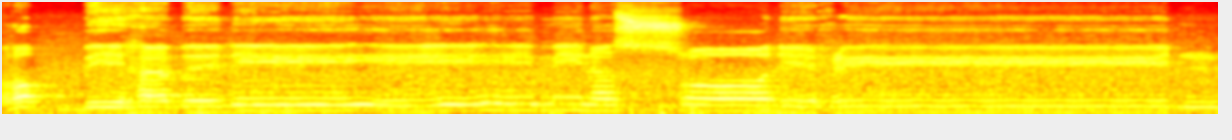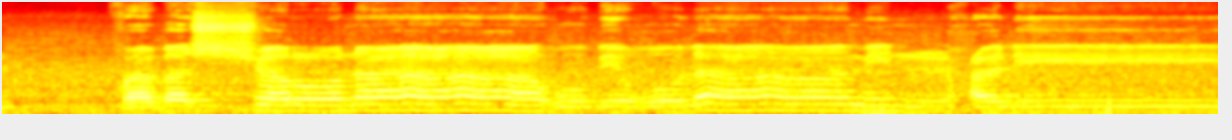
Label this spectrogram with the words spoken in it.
رب هب لي من الصالحين فبشرناه بغلام حليم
